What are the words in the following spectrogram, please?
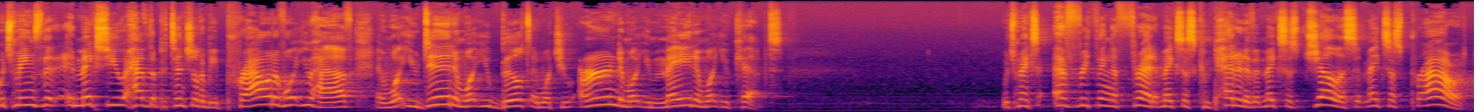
which means that it makes you have the potential to be proud of what you have and what you did and what you built and what you earned and what you made and what you kept. Which makes everything a threat. It makes us competitive. It makes us jealous. It makes us proud.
